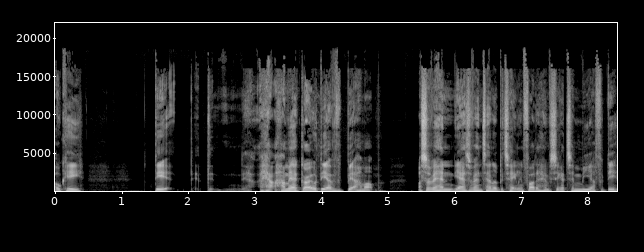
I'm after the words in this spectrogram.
okay, det, det, ham her gør jo det, jeg beder ham om. Og så vil han, ja, så vil han tage noget betaling for det. Han vil sikkert tage mere for det,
